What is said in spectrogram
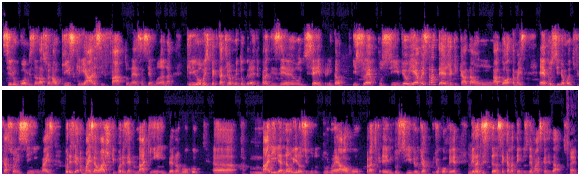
Ciro Gomes da Nacional quis criar esse fato nessa semana, criou uma expectativa muito grande para dizer o de sempre. Então, isso é possível e é uma estratégia que cada um adota, mas é possível modificações sim, mas, por exemplo, mas eu acho que, por exemplo, aqui em Pernambuco, uh, Marília não ir ao segundo turno é algo é impossível de, de ocorrer pela uhum. distância que ela tem dos demais candidatos. É.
